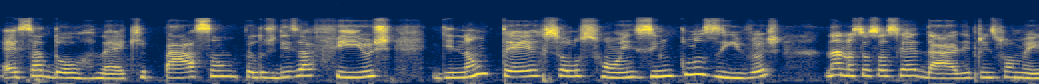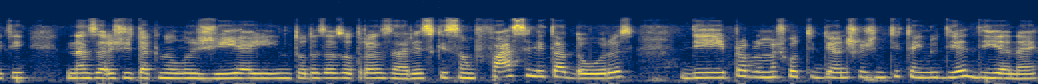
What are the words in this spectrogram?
essa dor, né, que passam pelos desafios de não ter soluções inclusivas na nossa sociedade, principalmente nas áreas de tecnologia e em todas as outras áreas que são facilitadoras de problemas cotidianos que a gente tem no dia a dia, né?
